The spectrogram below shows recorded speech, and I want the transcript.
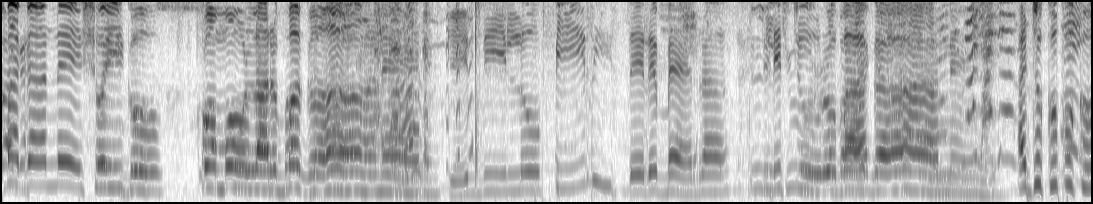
বাগানে সই গো কমলার বাগানে। কে দিল পিরিতের বেড়া লিচুর বাগানে। আর ঝুকু পুকু।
